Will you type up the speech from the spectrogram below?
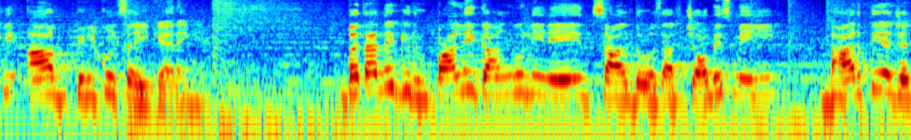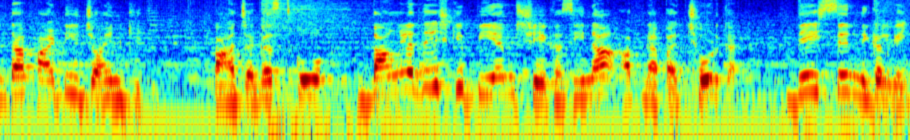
कि आप बिल्कुल सही कह रही हैं। बता दें कि रूपाली गांगुली ने साल 2024 में ही भारतीय जनता पार्टी ज्वाइन की थी। 5 अगस्त को बांग्लादेश की पीएम शेख हसीना अपना पद छोड़कर देश से निकल गई।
